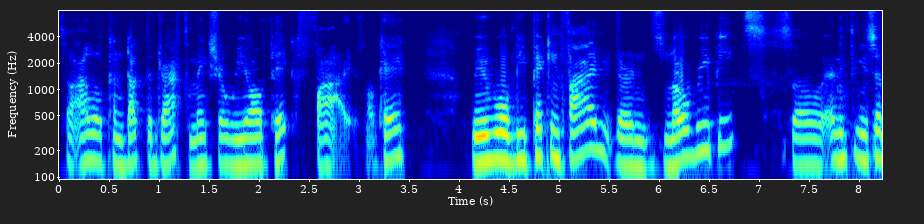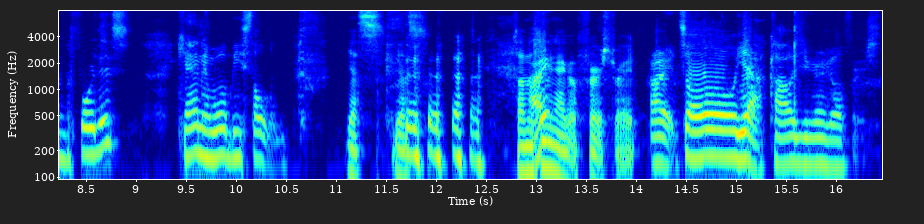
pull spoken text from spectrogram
so I will conduct the draft to make sure we all pick five. Okay, We will be picking five. There's no repeats. So anything you said before this can and will be stolen. Yes, yes. so I'm All assuming I go first, right? All right. So yeah, Kyle, you're gonna go first.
